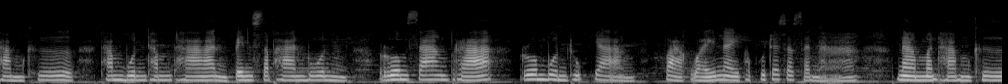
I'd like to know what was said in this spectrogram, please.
ธรรมคือทำบุญทำทาน เป็นสะพานบุญ ร่วมสร้างพระ ร่วมบุญทุกอย่าง ฝากไว้ในพระพุทธศาสนา นามธรรมคือ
